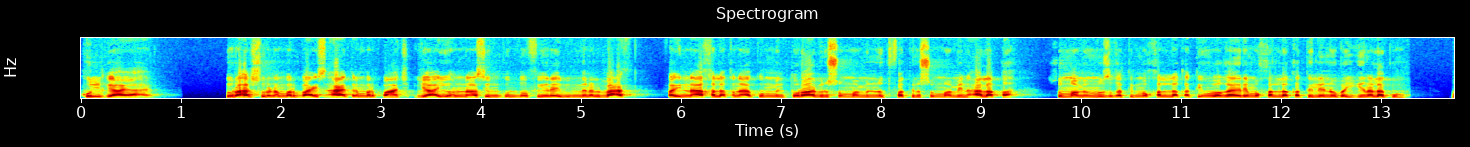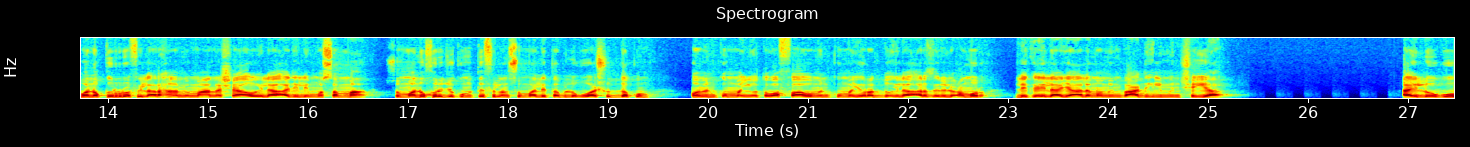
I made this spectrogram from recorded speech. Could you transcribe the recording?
کھل کے آیا ہے۔ سورہ سورہ نمبر بائیس، آیت نمبر پانچ، یا ایوہ الناس ان کنتم فی ریب من البعث، فَإِنَّا خَلَقْنَاكُم مِّن تُرَابٍ ثُمَّ مِّن نُطْفَةٍ ثُمَّ مِّن عَلَقَةٍ ثُمَّ مِّن مُزْغَةٍ مُخَلَّقَةٍ وَغَيْرِ مُخَلَّقَةٍ لِنُبَيِّنَ لَكُمْ وَنُقِرُّ فِي الْأَرْحَامِ مَا نَشَاءُ إِلَىٰ أَجْلٍ مُّسَمًّى ثم نخرجكم طفلا ثم لتبلغوا اشدكم ومنكم من يتوفى ومنكم من يرد الى ارذل العمر لكي لا يعلم من بعد علم شيئا اے لوگو،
